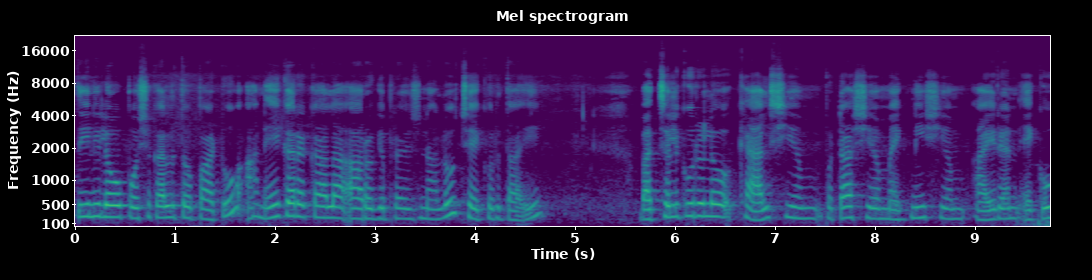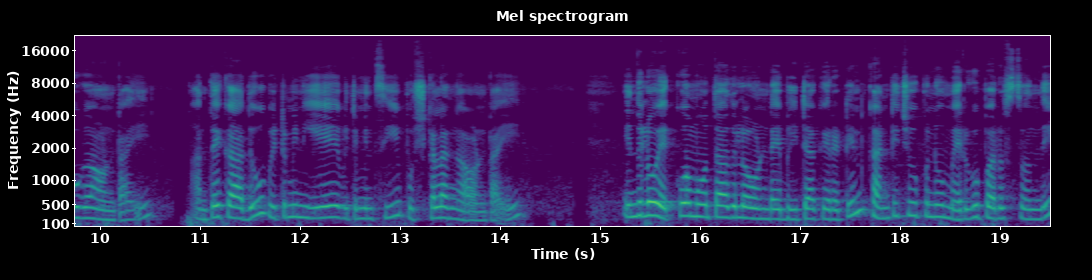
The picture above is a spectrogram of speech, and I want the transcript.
దీనిలో పోషకాలతో పాటు అనేక రకాల ఆరోగ్య ప్రయోజనాలు చేకూరుతాయి. బచ్చలి కూరలో కాల్షియం పొటాషియం మెగ్నీషియం ఐరన్ ఎక్కువగా ఉంటాయి. అంతేకాదు విటమిన్ ఏ విటమిన్ సి పుష్కలంగా ఉంటాయి. ఇందులో ఎక్కువ మోతాదులో ఉండే బీటా కెరటిన్ కంటి చూపును మెరుగుపరుస్తుంది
